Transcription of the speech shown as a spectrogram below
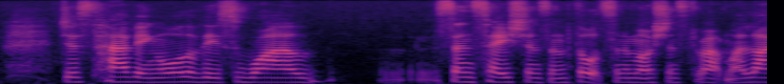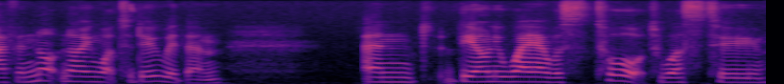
just having all of these wild sensations and thoughts and emotions throughout my life and not knowing what to do with them. And the only way I was taught was to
